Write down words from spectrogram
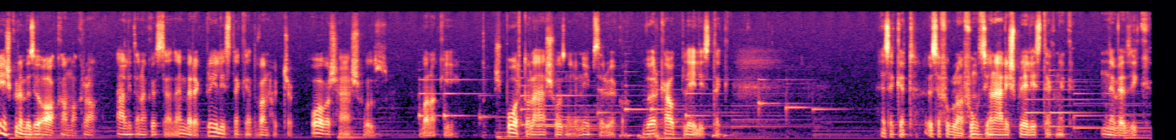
És különböző alkalmakra állítanak össze az emberek playlisteket, van, hogy csak olvasáshoz, van, aki sportoláshoz, nagyon népszerűek a workout playlistek. Ezeket összefoglalóan funkcionális playlisteknek nevezik.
